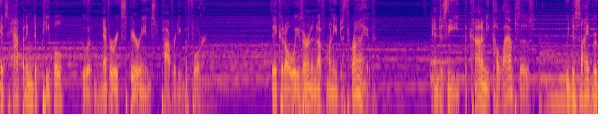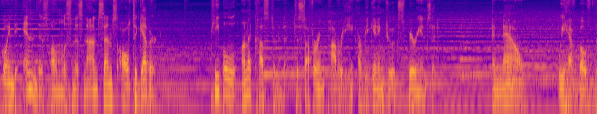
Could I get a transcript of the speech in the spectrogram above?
It's happening to people who have never experienced poverty before. They could always earn enough money to thrive. And as the economy collapses, we decide we're going to end this homelessness nonsense altogether. People unaccustomed to suffering poverty are beginning to experience it. And now we have both the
